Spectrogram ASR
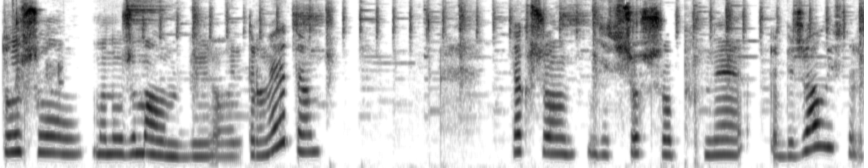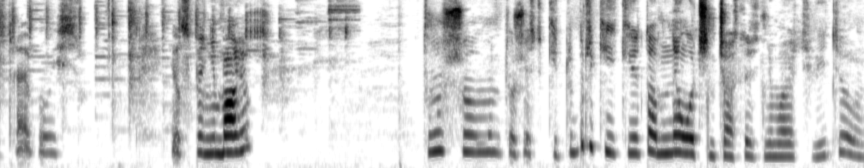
Тому що в мене вже мало мобільного інтернету. Так що, якщо що, щоб не обіжались, не розстраювались. Я вас понимаю. Тому що в мене теж є такі туберки, які там не очень часто знімають відео.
